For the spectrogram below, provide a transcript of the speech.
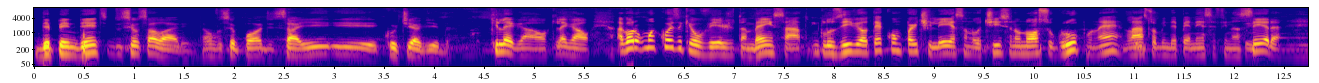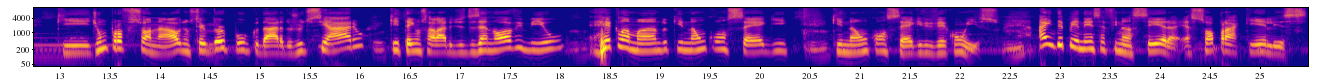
dependente do seu salário. Então você pode sair e curtir a vida. Que legal, que legal. Agora, uma coisa que eu vejo também, Sato, inclusive eu até compartilhei essa notícia no nosso grupo, né, lá sobre independência financeira, Sim. que de um profissional, de um servidor público da área do judiciário, Sim. que tem um salário de 19 mil, uhum. reclamando que não consegue, uhum. que não consegue viver com isso. Uhum. A independência financeira é só para aqueles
